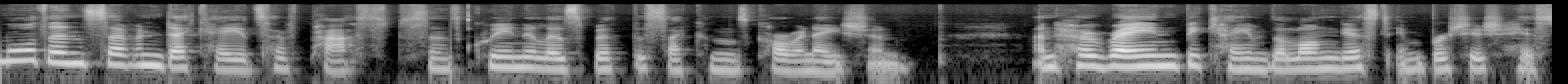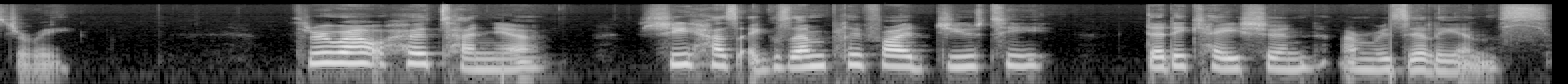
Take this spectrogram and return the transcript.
More than seven decades have passed since Queen Elizabeth II's coronation, and her reign became the longest in British history. Throughout her tenure, she has exemplified duty, dedication, and resilience,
